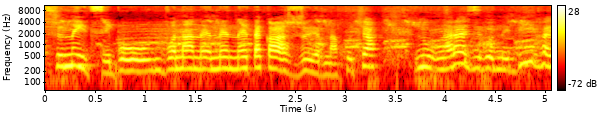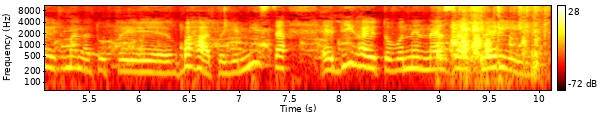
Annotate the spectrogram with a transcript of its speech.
пшениці, бо вона не, не, не така жирна. Хоча ну наразі вони бігають. в мене тут е, багато є місця. е, Бігають, то вони не зажиріють.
